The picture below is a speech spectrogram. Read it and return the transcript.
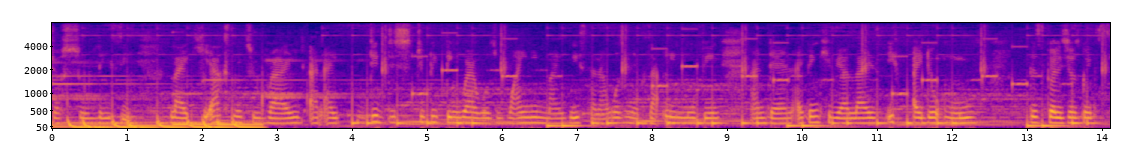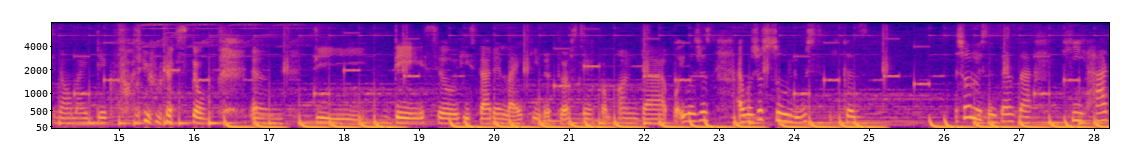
just so lazy. Like he asked me to ride, and I did this stupid thing where I was winding my waist and I wasn't exactly moving. And then I think he realized if I don't move, this girl is just going to sit on my dick for the rest of um, the day. So he started like you know thrusting from under, but it was just I was just so loose because so loose in the sense that he had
